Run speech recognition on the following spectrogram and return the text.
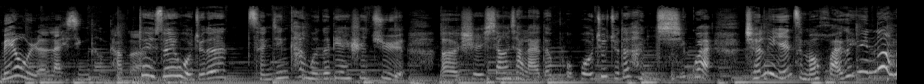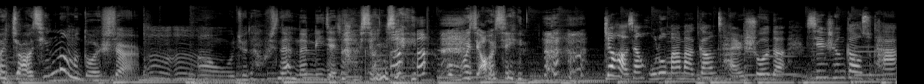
没有人来心疼他们。对，所以我觉得曾经看过一个电视剧，呃，是乡下来的婆婆，就觉得很奇怪，城里人怎么怀个孕那么矫情，那么多事儿。嗯嗯，嗯，我觉得我现在能理解这种心情，我不矫情。就好像葫芦妈妈刚才说的，先生告诉她，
